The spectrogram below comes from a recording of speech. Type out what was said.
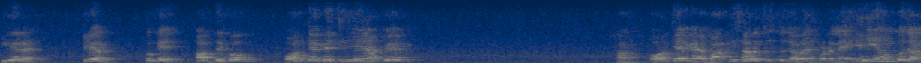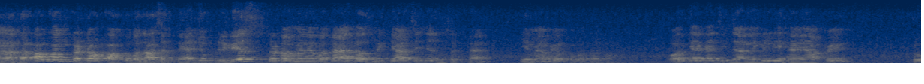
क्लियर है? क्लियर ओके अब देखो, और क्या क्या चीज़ है यहाँ पे? हाँ और क्या क्या है? बाकी सारा चीज़ तो ज़्यादा इंपॉर्टेंट है। यही हमको जानना था। अब हम कट ऑफ़ आपको बता सकते हैं। जो प्रीवियस कट ऑफ़ मैंने बताया था, उसमें क्या चेंजेस हो सकता है, ये मैं अभी आपको बताता हूँ। और क्या क्या चीज़ जानने के लिए है यहाँ पे? तो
